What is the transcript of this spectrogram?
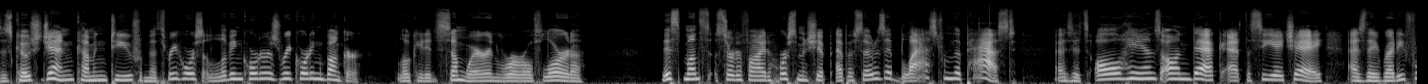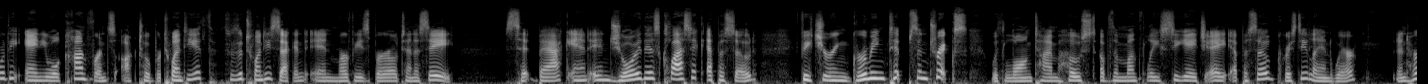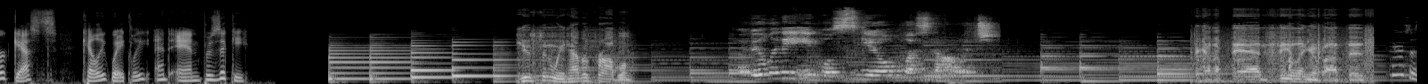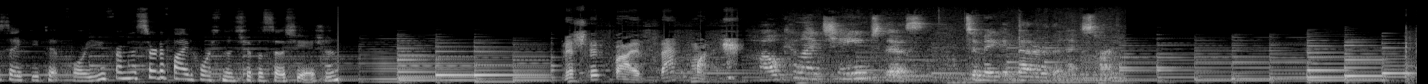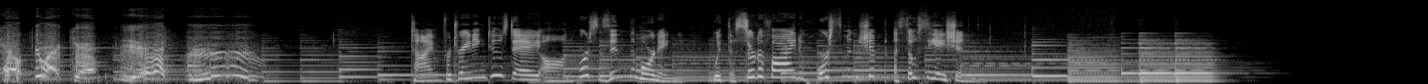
This is Coach Jenn coming to you from the Three Horse Living Quarters Recording Bunker, located somewhere in rural Florida. This month's Certified Horsemanship episode is a blast from the past, as it's all hands on deck at the CHA as they ready for the annual conference October 20th through the 22nd in Murfreesboro, Tennessee. Sit back and enjoy this classic episode featuring grooming tips and tricks with longtime host of the monthly CHA episode, Christy Landwehr, and her guests, Keli Wakeley and Anne Brzezicki. Houston, we have a problem. Ability equals skill plus knowledge. I got a bad feeling about this. Here's a safety tip for you from the Certified Horsemanship Association. Missed it by that much. How can I change this to make it better the next time? Help you, I can. Yes. Mm. Time for Training Tuesday on Horses in the Morning with the Certified Horsemanship Association.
